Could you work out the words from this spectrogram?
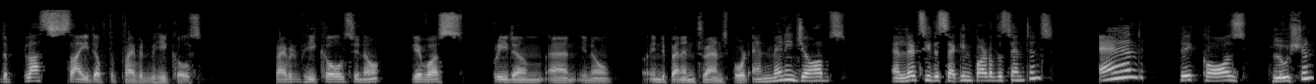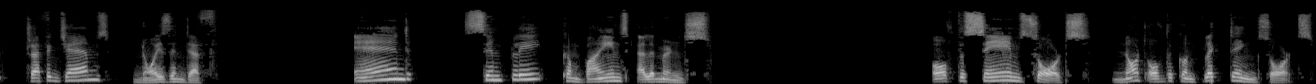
the plus side of the private vehicles. Private vehicles, you know, give us freedom and, you know, independent transport and many jobs. And let's see the second part of the sentence. And they cause pollution, traffic jams, noise and death. And simply combines elements of the same sorts, not of the conflicting sorts.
